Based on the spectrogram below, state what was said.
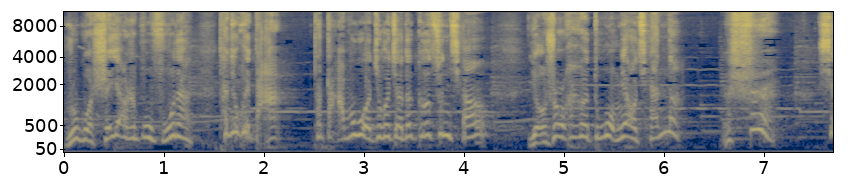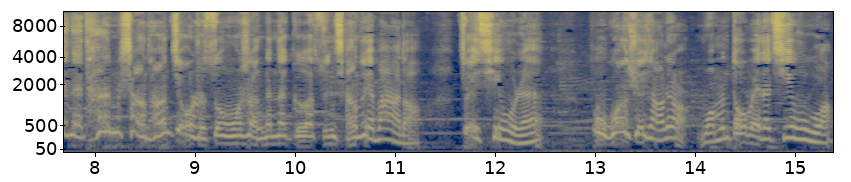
如果谁要是不服他，他就会打。他打不过就会叫他哥孙强，有时候还会赌我们要钱呢。是。现在他们上堂就是孙洪胜跟他哥孙强最霸道，最欺负人。不光薛小六，我们都被他欺负过。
